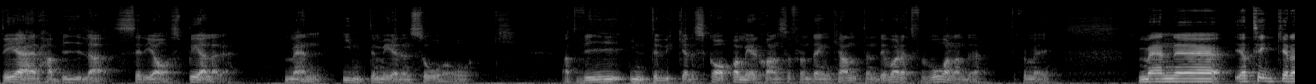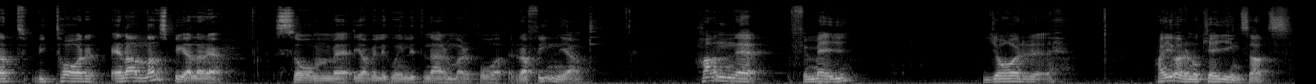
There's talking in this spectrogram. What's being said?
det är habila Serie A-spelare. Men inte mer än så. Och att vi inte lyckades skapa mer chanser från den kanten, det var rätt förvånande för mig. Men eh, jag tänker att vi tar en annan spelare som eh, jag ville gå in lite närmare på, Rafinha. Han, eh, för mig, gör... Eh, han gör en okej okay insats.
